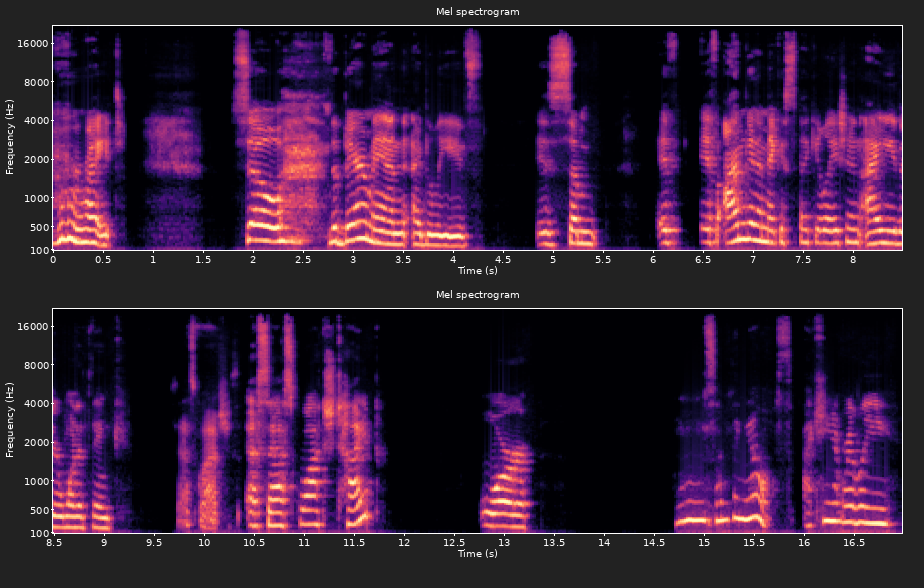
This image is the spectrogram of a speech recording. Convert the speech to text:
right. So the bear man, I believe, is some if if I'm gonna make a speculation, I either want to think Sasquatch. a Sasquatch type or mm, something else. I can't really.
